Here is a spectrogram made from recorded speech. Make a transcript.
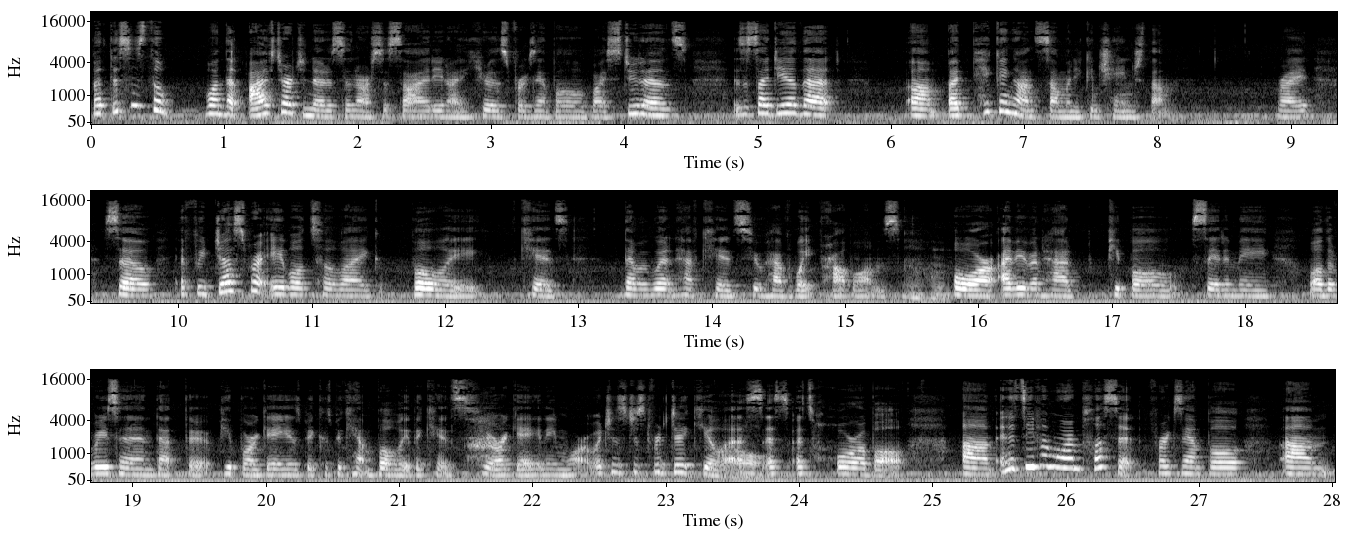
But this is the one that I've started to notice in our society, and I hear this, for example, by students, is this idea that um, by picking on someone, you can change them right? So if we just were able to like bully kids, then we wouldn't have kids who have weight problems. Mhm. Or I've even had people say to me, "Well, the reason that the people are gay is because we can't bully the kids who are gay anymore," which is just ridiculous. Oh. It's it's horrible, um, and it's even more implicit. For example, um,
